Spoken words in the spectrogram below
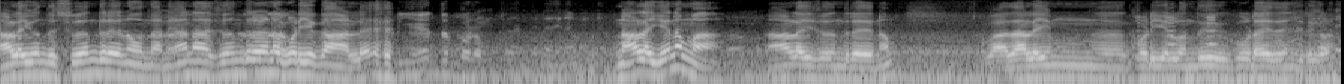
நாளைக்கு வந்து சுதந்திர தினம் தானே ஆனால் சுதந்திர தின கொடியை காணல நாளைக்கு என்னம்மா? நாளை சுதந்திர தினம் அதாலையும் கொடிகள் வந்து கூட இதைஞ்சிருக்கலாம்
